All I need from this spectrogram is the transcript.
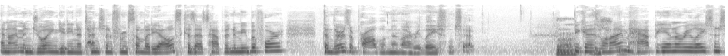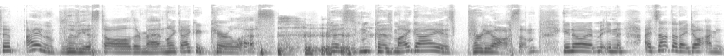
and I'm enjoying getting attention from somebody else because that's happened to me before then there's a problem in my relationship uh, because when I'm happy in a relationship, I am oblivious to all other men. Like I could care less, because because my guy is pretty awesome. You know, I mean, it's not that I don't. I'm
